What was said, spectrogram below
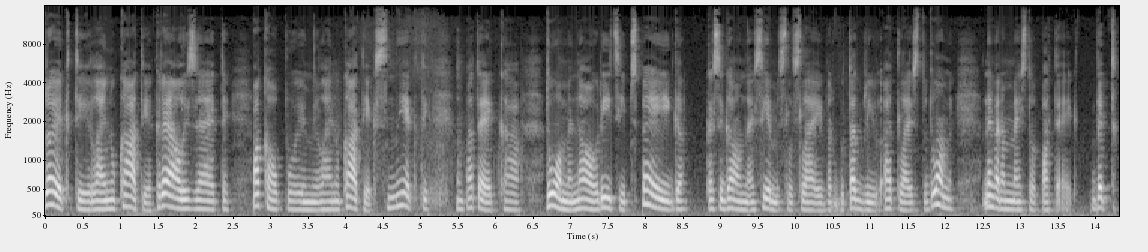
projekti, lai nu kā tiek realizēti, pakalpojumi, lai nu kā tiek sniegti, un pateikt, ka doma nav rīcības spējīga, kas ir galvenais iemesls, lai varbūt atbrīv, atlaistu domu, nevaram mēs to pateikt. Bet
